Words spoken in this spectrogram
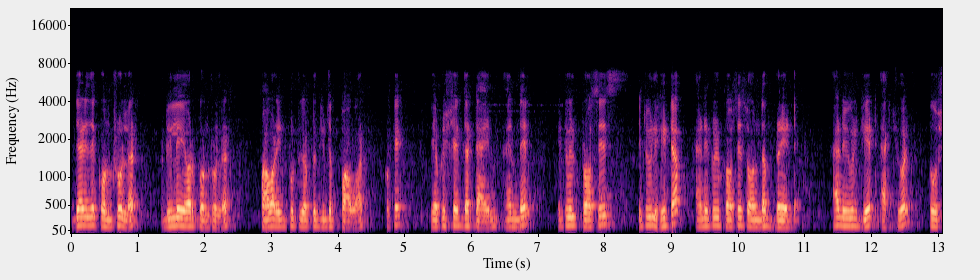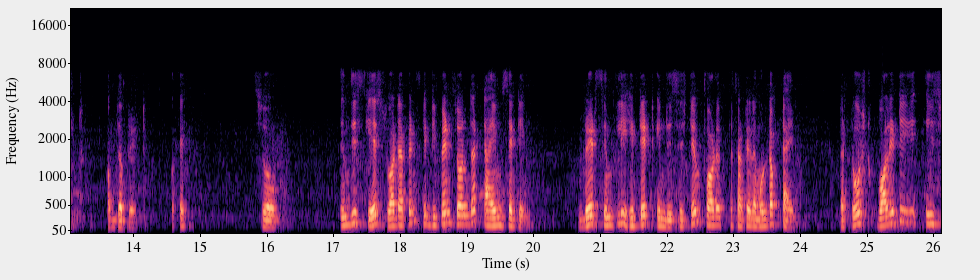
There is a controller relay or controller power input you have to give the power okay? You have to set the time and then it will process it will heat up and it will process on the bread and you will get actual toast of the bread okay? So in this case what happens? It depends on the time setting bread simply heated in the system for a certain amount of time. The toast quality is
